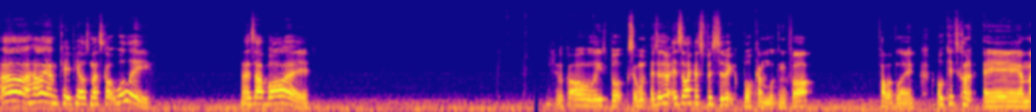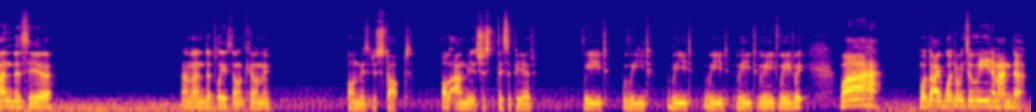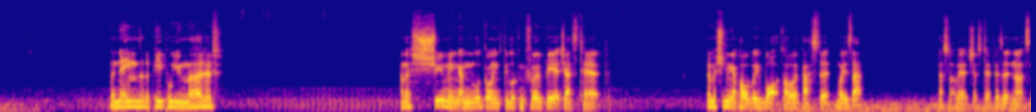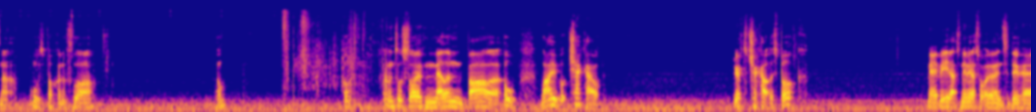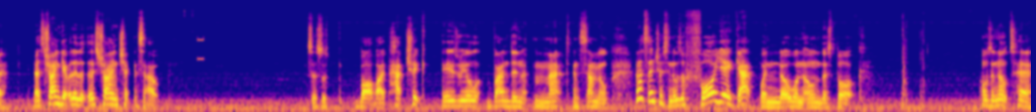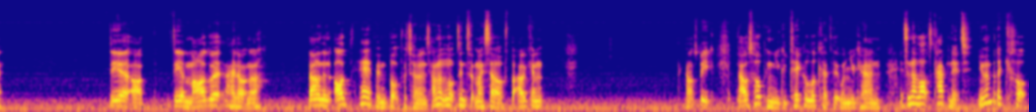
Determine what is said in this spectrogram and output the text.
hi, I'm KPL's mascot, Wooly. That's our boy. Look at all these books. Is there, is there like a specific book I'm looking for? Probably. Oh, kids can't. Hey, Amanda's here. Amanda, please don't kill me. All the music just stopped. All the ambience just disappeared. Read, read, Read, read, read, read, read, read. Why? What do I what do you want me to read, Amanda? The names of the people you murdered? I'm assuming I'm going to be looking for a VHS tape. I'm assuming I probably walked all the way past it. Wait, is that? That's not a VHS tape, is it? No, it's not. Oh, there's a book on the floor. Oh. Oh. Untold Story of Melon Barla. Oh, library book checkout. You have to check out this book. Maybe that's maybe that's what we're meant to do here. Let's try and get rid of it. Let's try and check this out. So this was bought by Patrick, Israel, Brandon, Matt, and Samuel. That's interesting. There was a four-year gap when no one owned this book. Oh, there's a note here. Dear, uh, dear Margaret. I don't know. Found an odd tip in book returns. Haven't looked into it myself, but I can... I can't speak. But I was hoping you could take a look at it when you can. It's in the locked cabinet. You remember the code...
